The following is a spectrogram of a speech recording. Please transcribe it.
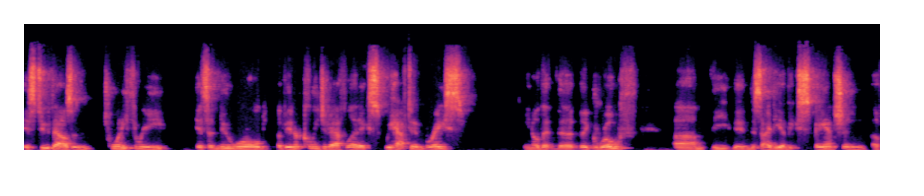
it's 2023. It's a new world of intercollegiate athletics. We have to embrace, you know, that the the growth, um, the, the this idea of expansion of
